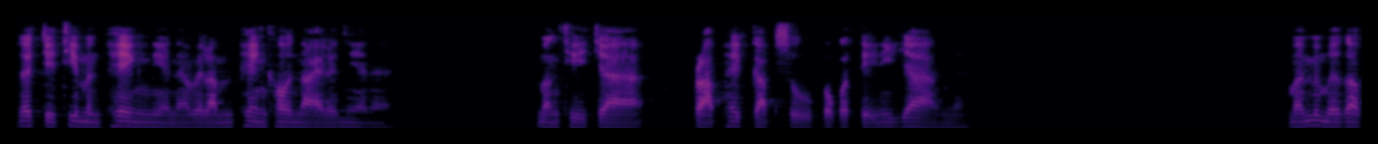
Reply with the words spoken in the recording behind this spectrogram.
แล้วจิตที่มันเพ่งเนี่ยนะเวลามันเพ่งเข้าในแล้วเนี่ยนะบางทีจะปรับให้กลับสู่ปกตินี่ยากนะมันไม่เหมือนกับ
